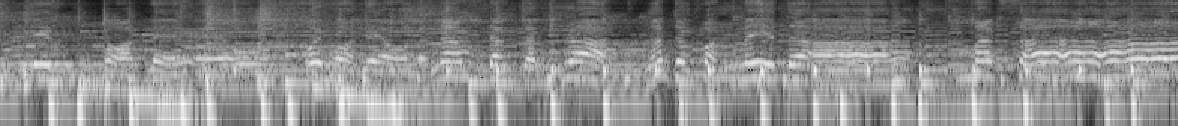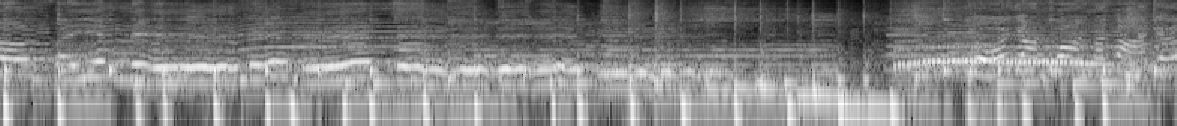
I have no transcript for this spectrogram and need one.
นกินทอดแล้ว โอ้ยทอดแล้วละงามดังจันทรางามจนฝังในตา มักสาใส่เย็ดโยยอนก่อนหวานเด้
